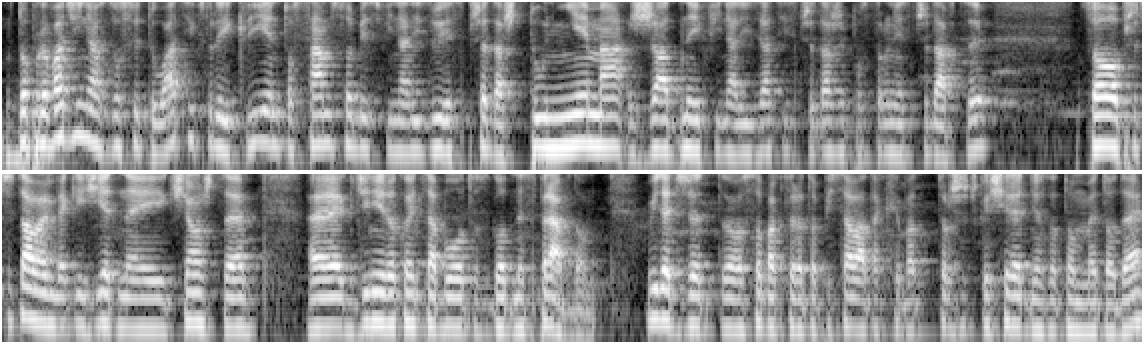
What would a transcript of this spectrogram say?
doprowadzi nas do sytuacji, w której klient to sam sobie sfinalizuje sprzedaż. Tu nie ma żadnej finalizacji sprzedaży po stronie sprzedawcy, co przeczytałem w jakiejś jednej książce, e, gdzie nie do końca było to zgodne z prawdą. Widać, że to osoba, która to pisała, tak chyba troszeczkę średnio za tą metodę.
